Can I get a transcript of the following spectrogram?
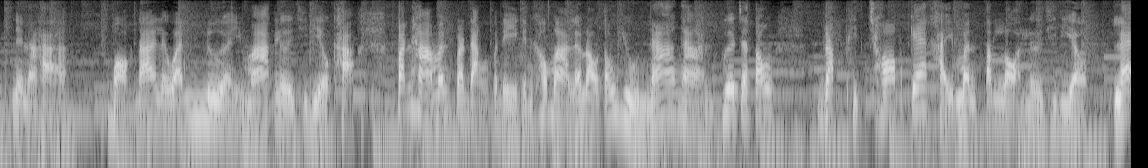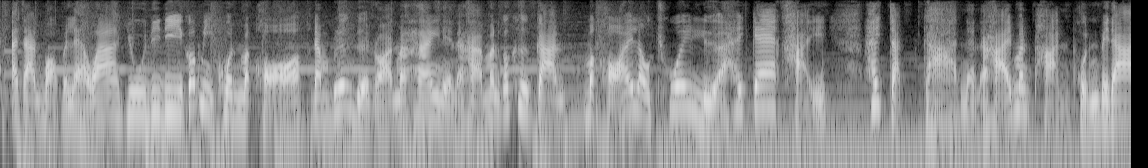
บเนี่ยนะคะ บอกได้เลยว่าเหนื่อยมากเลยทีเดียวค่ะ ปัญหามันประดังประเดกันเข้ามา แล้วเราต้องอยู่หน้างาน เพื่อจะต้องรับผิดชอบแก้ไขมันตลอดเลยทีเดียว และอาจารย์บอกไปแล้วว่าอยู่ดีๆ ก็มีคนมาขอนำเรื่องเดือดร้อนมาให้เนี่ยนะคะ มันก็คือการมาขอให้เราช่วยเหลือให้แก้ไข ให้จัดการน่ะนะคะให้มันผ่านพ้นไปได้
